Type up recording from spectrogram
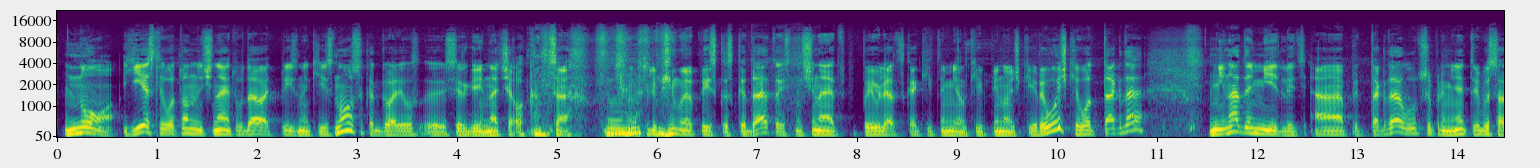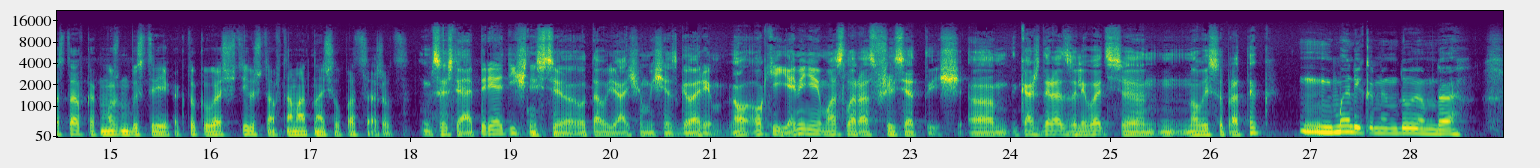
Но если вот он начинает выдавать признаки износа, как говорил э, Сергей, начало-конца, любимая присказка, да, то есть начинают появляться какие-то мелкие пиночки и рывочки, вот тогда не надо медлить, а тогда лучше применять трибосостав как можно быстрее, как только вы ощутили, что автомат начал подсаживаться. Слушайте, а периодичность э, вот того, о чем мы сейчас говорим? Ну, окей, я меняю масло раз в 60 тысяч. Каждый раз заливать э, новый Супротек? Мы рекомендуем, да.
